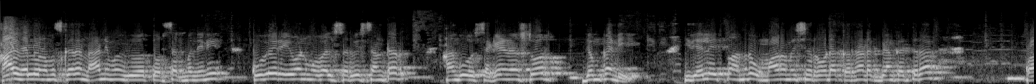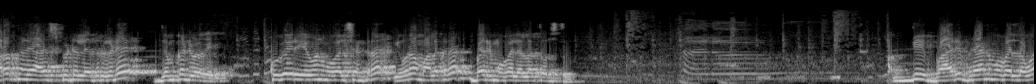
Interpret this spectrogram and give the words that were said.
ಹಾಯ್ ಹಲೋ ನಮಸ್ಕಾರ. ನಾನು ನಿಮಗೆ ಇವತ್ತು ತೋರ್ಸಕ್ ಬಂದೀನಿ. Kuber one mobile service centre ಹಾಗೂ ಸೆಕೆಂಡ್ ಹ್ಯಾಂಡ್ ಸ್ಟೋರ್ ಜಮಖಂಡಿ. ಇದೆಲ್ಲ ಇತ್ತು ಅಂದ್ರೆ ಉಮಾರಮೇಶ್ವರ ರೋಡ, ಕರ್ನಾಟಕ ಬ್ಯಾಂಕ್ ಹತ್ತಿರ ಭಾರತ್ನಳ್ಳಿ ಹಾಸ್ಪಿಟಲ್ ಎದುರುಗಡೆ ಜಮಖಂಡಿ ಒಳಗೈತಿ. ಕುಬೇರ್ ಒನ್ ಮೊಬೈಲ್ ಸೆಂಟರ್ ಇವರ ಮಾಲಕರ ಬರ್ರಿ ಮೊಬೈಲ್ ಎಲ್ಲ ತೋರಿಸ್ತೀವಿ. ಅಗ್ದಿ ಭಾರಿ ಬ್ರ್ಯಾಂಡ್ ಮೊಬೈಲ್ ಅವ.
